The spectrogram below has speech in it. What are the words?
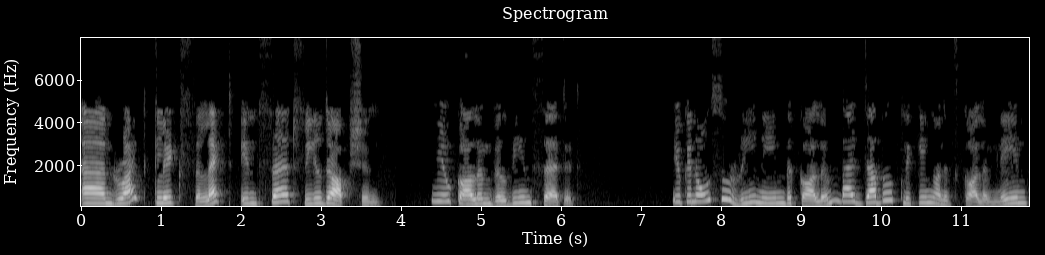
and right-click select Insert Field option. New column will be inserted. You can also rename the column by double-clicking on its column name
